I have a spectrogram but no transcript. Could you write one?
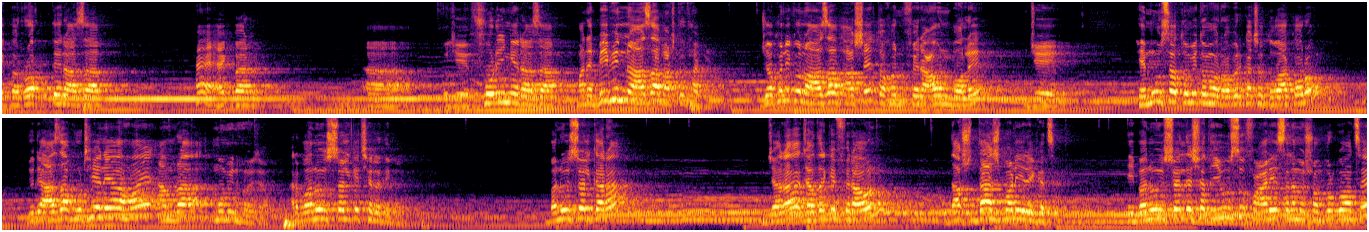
একবার রক্তের আজাব হ্যাঁ একবার ওই যে ফরিংয়ের আজাব মানে বিভিন্ন আজাব আসতে থাকে। যখনই কোনো আজাব আসে, তখন ফেরাউন বলে যে, হে মুসা, তুমি তোমার রবের কাছে দোয়া করো। যদি আজাব উঠিয়ে নেওয়া হয়, আমরা মমিন হয়ে যাব। আর বানু ইসরায়েলকে ছেড়ে দিব। বানু ইসরায়েল কারা? যারা, যাদেরকে ফেরাউন দাস দাস বানিয়ে রেখেছে। এই বানু ইসরায়েলদের সাথে ইউসুফ আলী ইসলামের সম্পর্ক আছে,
